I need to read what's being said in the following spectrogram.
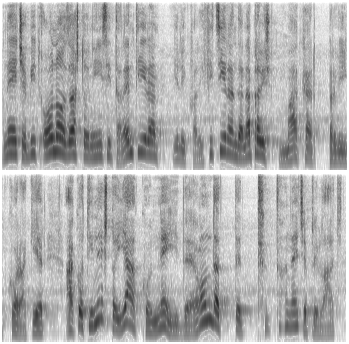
neće biti ono zašto nisi talentiran ili kvalificiran da napraviš makar prvi korak. Jer ako ti nešto jako ne ide, onda te to neće privlačiti.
